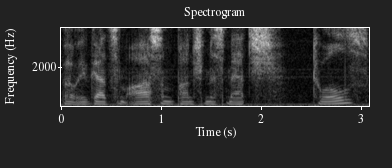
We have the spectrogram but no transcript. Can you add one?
But we've got some awesome punch mismatch tools.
